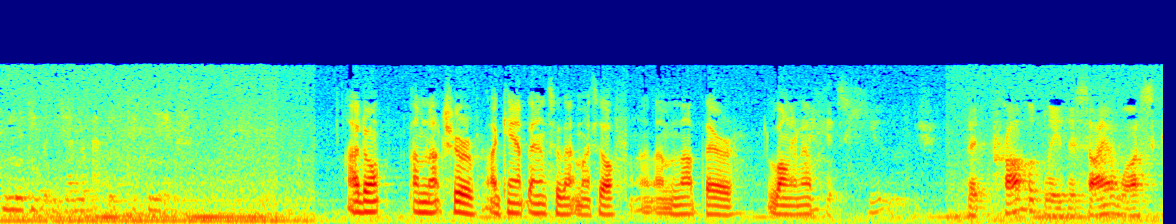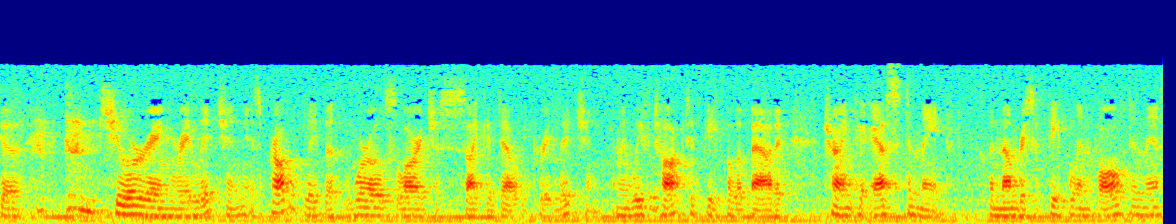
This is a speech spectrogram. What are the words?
communicate with each other about these techniques. I don't. I'm not sure. I can't answer that myself. I'm not there long I enough. think it's huge. That probably this ayahuasca curing religion is probably the world's largest psychedelic religion. I mean, we've talked to people about it trying to estimate the numbers of people involved in this,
